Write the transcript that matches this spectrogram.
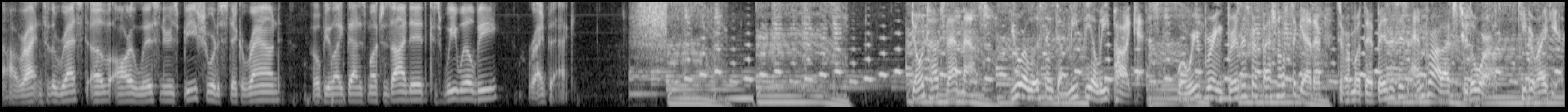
All right. And to the rest of our listeners, be sure to stick around. Hope you like that as much as I did, because we will be right back. Don't touch that mouse. You are listening to Meet the Elite Podcast, where we bring business professionals together to promote their businesses and products to the world. Keep it right here.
